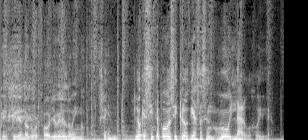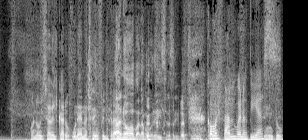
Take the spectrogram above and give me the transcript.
pi- pidiendo que por favor lloviera el domingo. Sí. Lo que sí te puedo decir es que los días se hacen muy largos hoy día. ¿O no, Isabel Caro? Una de nuestras infiltradas. Ah, no, para la pobre Isa, sí. ¿Cómo están? Buenos días. Bien, ¿y tú?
